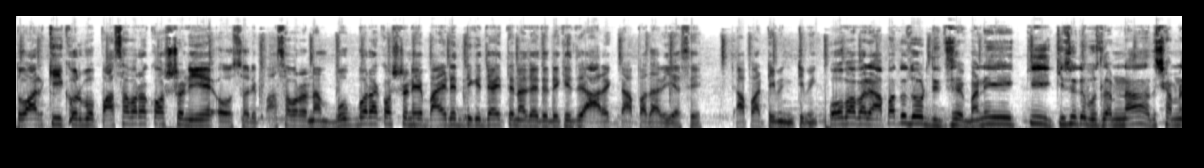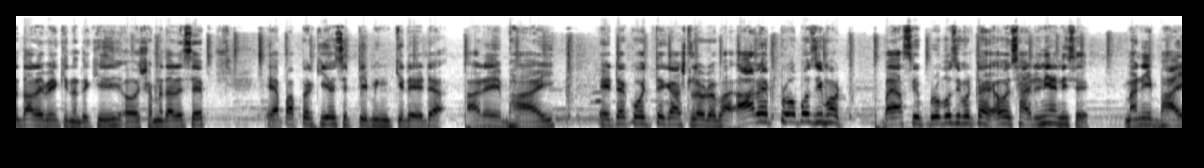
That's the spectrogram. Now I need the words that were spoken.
তো আর কি করব? পাশা ভরা কষ্ট নিয়ে, ও সরি পাশা ভরা না বুক ভরা কষ্ট নিয়ে বাইরের দিকে যাইতে না যাইতে দেখি যে আরেকটা আপা দাঁড়িয়ে আছে। আপা টিমিং টিমিং। ও বাবা রে আপা তো দৌড় দিচ্ছে মানে কি, কিছুই তো বুঝলাম না সামনে দাঁড়াবে কিনা দেখি, ও সামনে দাঁড়াইছে। আপা, আপনার কি হয়েছে টিমিং কি রে এটা? আরে ভাই, এটা কই থেকে আসলো রে ভাই? আরে প্রপোজ ইমোট, ভাই আজকে প্রপোজ ইমোটটা, ও সাইডে নিয়ে নিছে। মানে ভাই,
